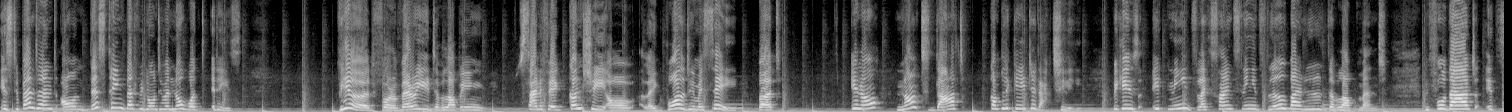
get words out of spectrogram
is dependent on this thing that we don't even know what it is. Weird for a very developing scientific country or like world, you may say, but you know, not that complicated actually because it needs like science needs little by little development and for that it's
